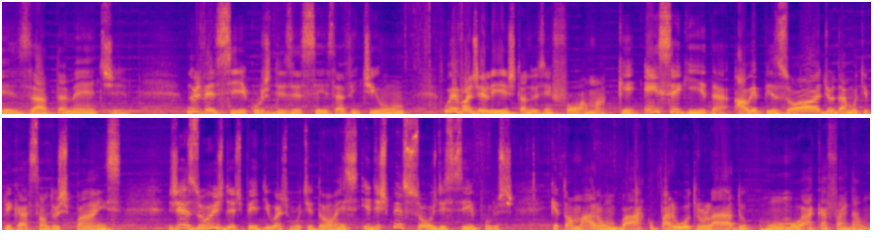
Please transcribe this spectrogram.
Exatamente. Nos versículos 16 a 21, o evangelista nos informa que, em seguida ao episódio da multiplicação dos pães, Jesus despediu as multidões e dispensou os discípulos, que tomaram um barco para o outro lado, rumo a Cafarnaum.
